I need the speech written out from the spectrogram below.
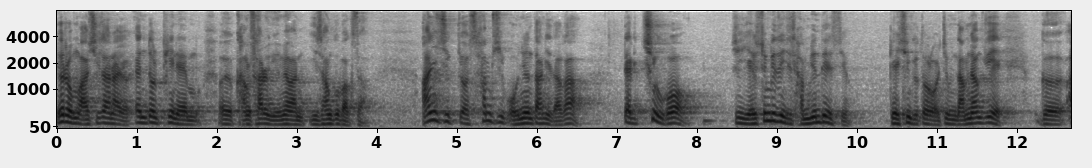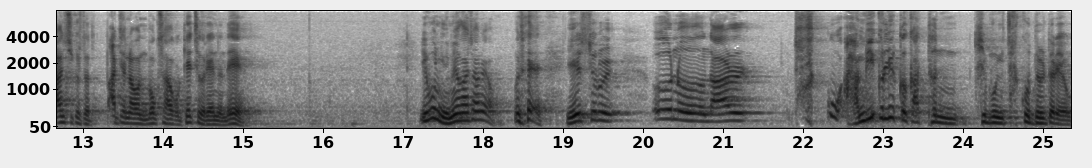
여러분 아시잖아요. 엔돌핀의 뭐, 어, 강사로 유명한 이상구 박사. 안식교 35년 다니다가 때려치우고 예수 믿은 지 3년 됐어요. 개신교도로 지금 남양주에 그 안식교에서 빠져나온 목사하고 개척을 했는데 이분 유명하잖아요. 근데 예수를 어느 날 자꾸 암이 걸릴 것 같은 기분이 자꾸 들더래요.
